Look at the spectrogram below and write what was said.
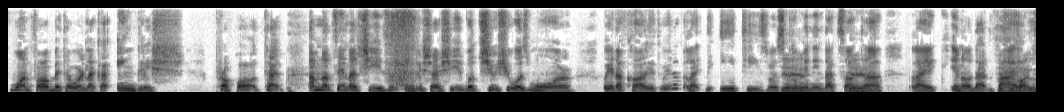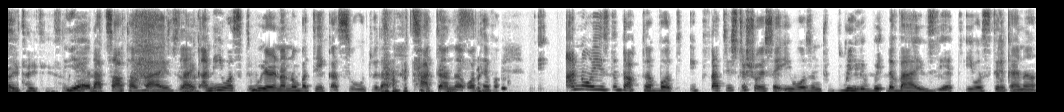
one for a better word, like a English proper type. I'm not saying that she isn't English or she, but she she was more. Where I call it? Where like the eighties was Yeah, yeah. coming in that sort Yeah, of like you know that vibe. like late eighties. yeah, that sort of vibes. Like, and he was wearing a number taker suit with a hat and a whatever. I know he's the doctor, but it, that is to show you say he wasn't really with the vibes yet. He was still kind of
